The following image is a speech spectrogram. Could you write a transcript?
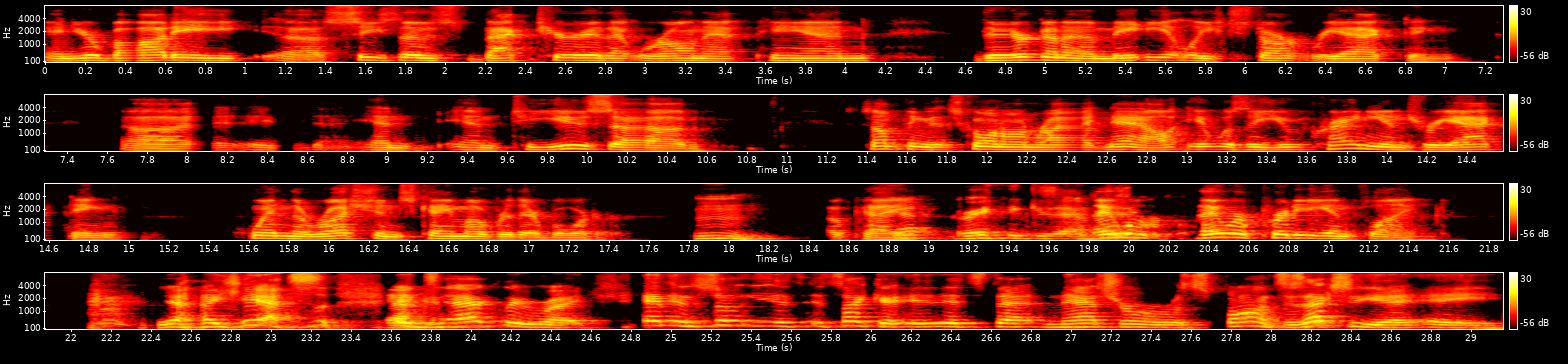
and your body uh, sees those bacteria that were on that pin, they're going to immediately start reacting. Uh, and and to use uh, something that's going on right now, it was the Ukrainians reacting when the Russians came over their border. Mm. Okay. Yeah, great example. They were they were pretty inflamed. yeah. Yes. Yeah. Exactly right. And and so it's, it's like a, it's that natural response. It's actually a, a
